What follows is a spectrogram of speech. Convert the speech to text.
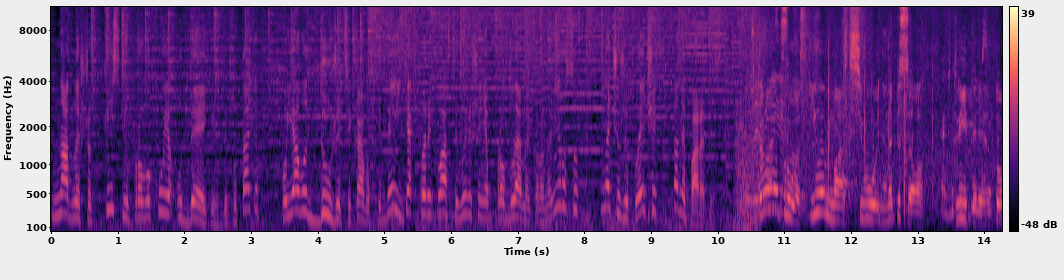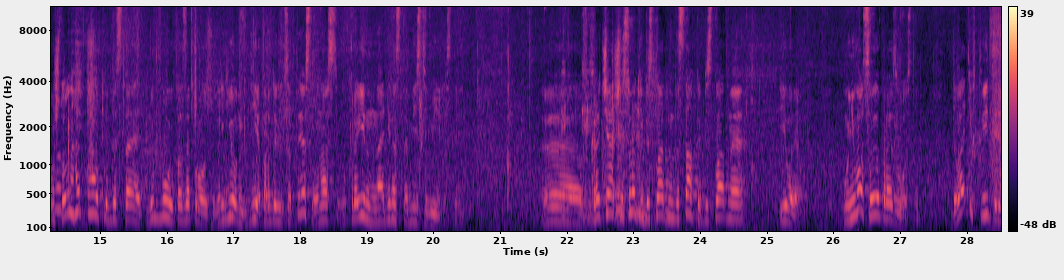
надлишок кисню провокує у деяких депутатів появу дуже цікавих ідей, як перекласти вирішення проблеми коронавірусу на чужі плечі та не паритися. Второй вопрос. Илон Маск сегодня написал в Твиттере о том, что он готов предоставить любую по запросу в регион, где продаются Теслы. У нас Украина на 11 месте в мире стоит. Э, В кратчайшие сроки бесплатная доставка, бесплатная ИВЛ. У него свое производство. Давайте в Твиттере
